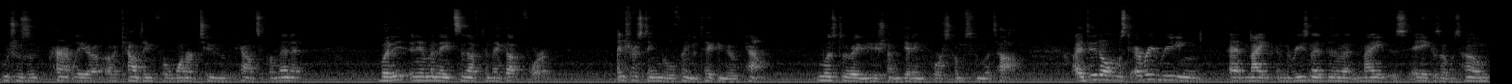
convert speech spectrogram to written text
which was apparently uh, accounting for one or two counts per minute but it emanates enough to make up for it. Interesting little thing to take into account. Most of the radiation I'm getting, of course, comes from the top. I did almost every reading at night, and the reason I did them at night is A, because I was home,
